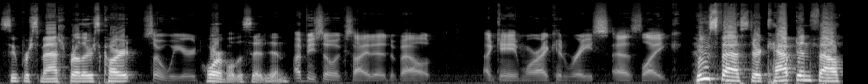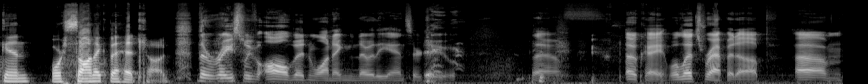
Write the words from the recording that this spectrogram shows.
Super Smash Brothers kart, so weird. horrible decision. I'd be so excited about a game where I could race as like Who's faster, Captain Falcon or Sonic the Hedgehog? the race we've all been wanting to know the answer to. so, okay, well let's wrap it up. Um,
